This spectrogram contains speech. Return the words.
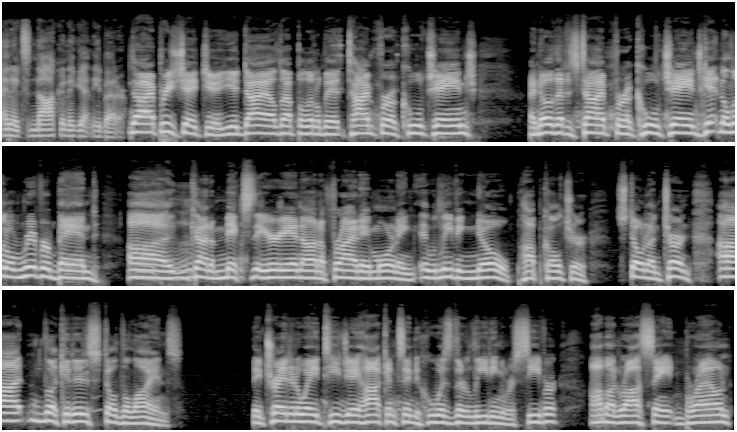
and it's not going to get any better. No, I appreciate you. You dialed up a little bit. Time for a cool change. I know that it's time for a cool change. Getting a little river band uh, mm-hmm. kind of mix here in on a Friday morning, it, leaving no pop culture stone unturned. Uh, look, it is still the Lions. They traded away TJ Hockenson, who was their leading receiver. Amon-Ra St. Brown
